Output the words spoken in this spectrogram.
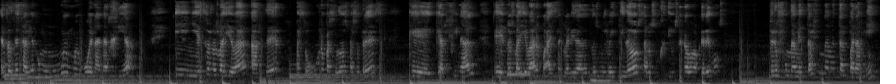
Entonces había como muy muy buena energía y eso nos va a llevar a hacer paso uno, paso dos, paso tres que, al final eh, nos va a llevar a esa claridad del 2022, a los objetivos que cada uno queremos. Pero fundamental, fundamental para mí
